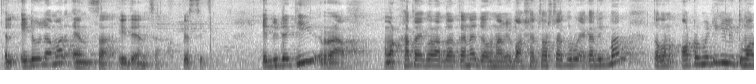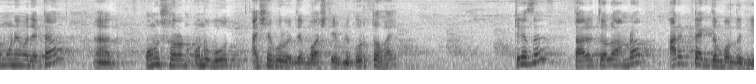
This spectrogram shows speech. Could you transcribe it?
তাহলে এটা হলো আমার অ্যান্সার এই যে অ্যান্সার বেসিক এই দুইটা কি? রাফ। আমার খাতায় করার দরকার নেই, যখন আমি বাসায় চর্চা করব একাধিকবার, তখন অটোমেটিক্যালি তোমার মনের মধ্যে একটা অনুসরণ, অনুবোধ আসে পড়বে যে বয়সটা এমনি করতে হয়। ঠিক আছে? তাহলে চলো আমরা আরেকটা এক্সাম্পল দেখি।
